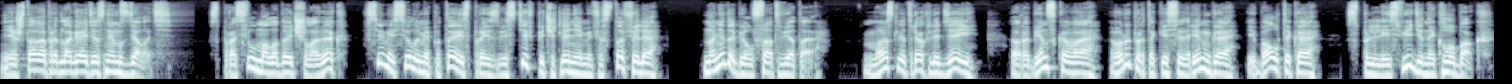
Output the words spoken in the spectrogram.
«И что вы предлагаете с ним сделать?» Спросил молодой человек, всеми силами пытаясь произвести впечатление Мефистофеля, но не добился ответа. Мысли трех людей – Рубинского, Руперта Киссельринга и Балтика сплелись в единый клубок.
